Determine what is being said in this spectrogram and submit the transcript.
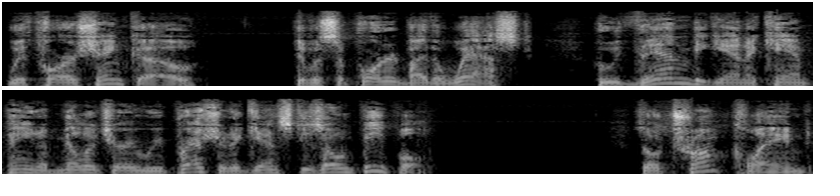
with Poroshenko that was supported by the West, who then began a campaign of military repression against his own people. So Trump claimed,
